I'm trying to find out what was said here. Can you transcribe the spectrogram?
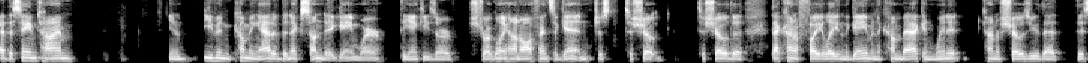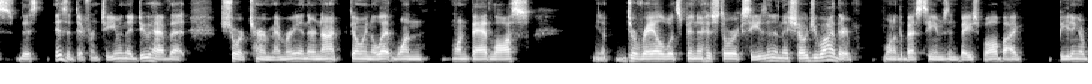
at the same time, you know, even coming out of the next Sunday game where the Yankees are struggling on offense again, just to show to show the that kind of fight late in the game and to come back and win it kind of shows you that this this is a different team and they do have that short term memory and they're not going to let one one bad loss you know derail what's been a historic season. And they showed you why they're one of the best teams in baseball by beating a,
